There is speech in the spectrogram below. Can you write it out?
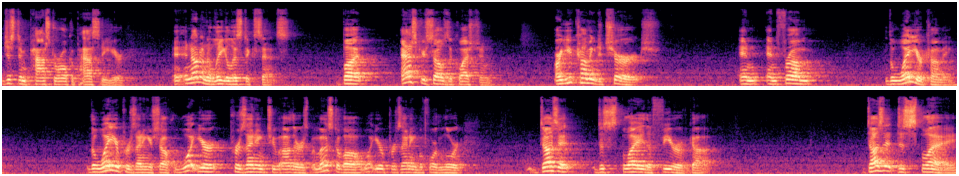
just in pastoral capacity here, and not in a legalistic sense, but ask yourselves the question Are you coming to church and, and from the way you're coming, the way you're presenting yourself, what you're presenting to others, but most of all, what you're presenting before the Lord, does it display the fear of God? Does it display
